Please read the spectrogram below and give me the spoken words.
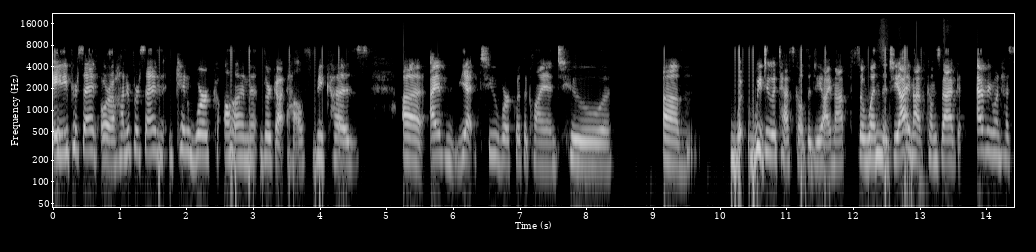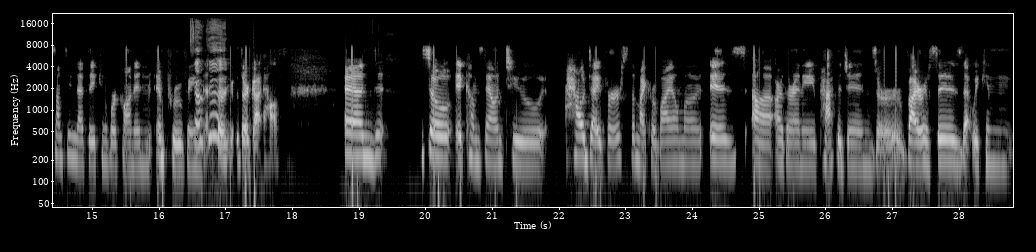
80% or 100% can work on their gut health because uh, I've yet to work with a client who um, we do a test called the GI map. So when the GI map comes back, everyone has something that they can work on in improving oh, their, their gut health. And so it comes down to how diverse the microbiome is. Uh, are there any pathogens or viruses that we can,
